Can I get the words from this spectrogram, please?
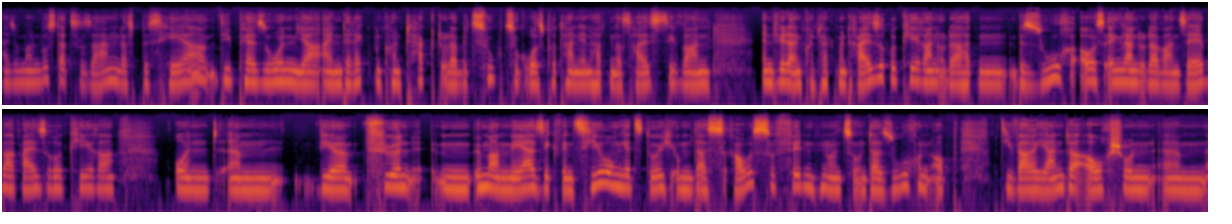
Also man muss dazu sagen, dass bisher die Personen ja einen direkten Kontakt oder Bezug zu Großbritannien hatten. Das heißt, sie waren entweder in Kontakt mit Reiserückkehrern oder hatten Besuch aus England oder waren selber Reiserückkehrer. Und ähm, wir führen ähm, immer mehr Sequenzierung jetzt durch, um das rauszufinden und zu untersuchen, ob die Variante auch schon ähm,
